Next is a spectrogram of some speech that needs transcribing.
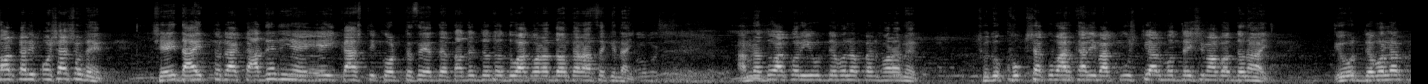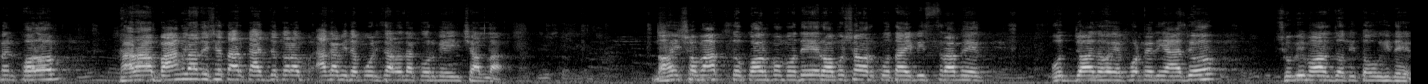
সরকারি প্রশাসনের, সেই দায়িত্বটা কাঁধে নিয়ে এই কাজটি করতেছে। তাদের জন্য দোয়া করার দরকার আছে কি নাই? আমরা দোয়া করি ইউথ ডেভেলপমেন্ট ফোরামের শুধু খুকসা কুমারখালী বা কুষ্টিয়ার মধ্যে সীমাবদ্ধ নয়। ইউথ ডেভেলপমেন্ট ফোরাম সারা বাংলাদেশে তার কার্যকলাপ আগামীতে পরিচালনা করবে ইনশাল্লাহ নহে সমাপ্ত কর্মমদের অবসর, কোথায় বিশ্রামের উজ্জ্বল হয়ে ফোটেনি আজও সুবিমল জ্যোতি তৌহিদের।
